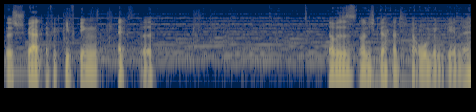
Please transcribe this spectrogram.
Das Schwert effektiv gegen Äxte. Ich glaube, es ist noch nicht gedacht, dass ich da oben hingehe, ne?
